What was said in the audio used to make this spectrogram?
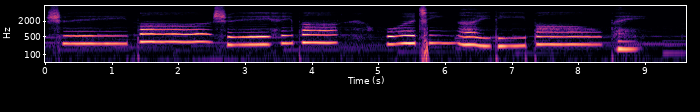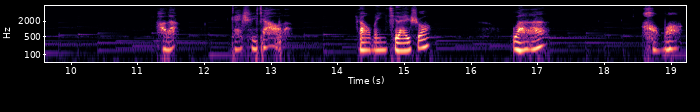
睡吧，睡吧，我亲爱的宝贝。好了，该睡觉了，让我们一起来说晚安，好梦。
